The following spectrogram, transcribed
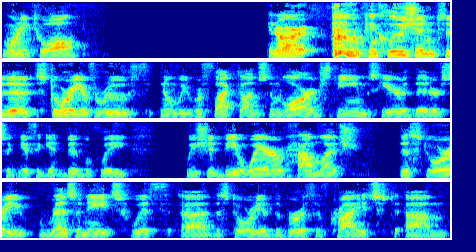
Morning to all. In our conclusion to the story of Ruth, you know, we reflect on some large themes here that are significant biblically. We should be aware of how much this story resonates with uh, the story of the birth of Christ. Um,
